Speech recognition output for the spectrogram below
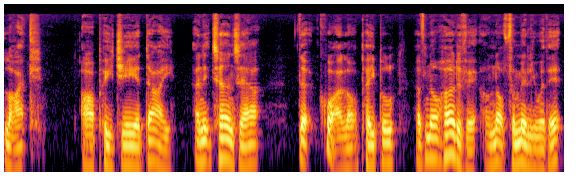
like RPG a day. And it turns out that quite a lot of people have not heard of it or not familiar with it.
